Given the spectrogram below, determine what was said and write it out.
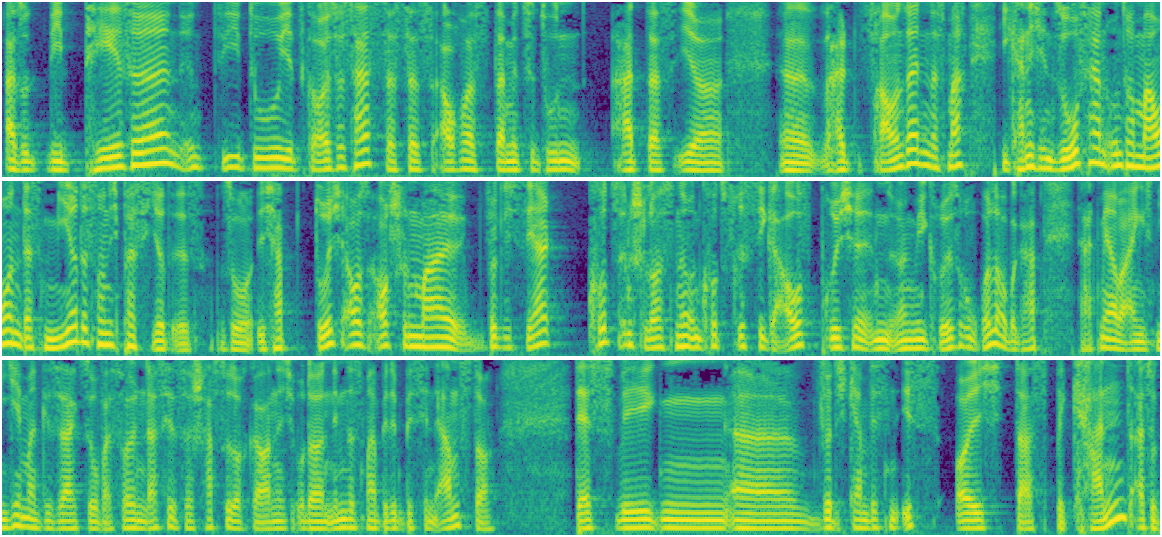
Also die These, die du jetzt geäußert hast, dass das auch was damit zu tun hat, dass ihr äh, halt Frauenseiten das macht, die kann ich insofern untermauern, dass mir das noch nicht passiert ist. So, ich habe durchaus auch schon mal wirklich sehr kurzentschlossene und kurzfristige Aufbrüche in irgendwie größere Urlaube gehabt. Da hat mir aber eigentlich nie jemand gesagt, so, was soll denn das jetzt, das schaffst du doch gar nicht oder nimm das mal bitte ein bisschen ernster. Deswegen äh, würde ich gern wissen, ist euch das bekannt? Also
